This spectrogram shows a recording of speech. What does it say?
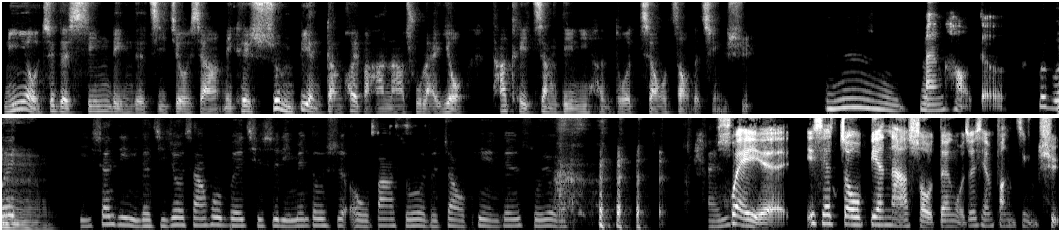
你有这个心灵的急救箱，你可以顺便赶快把它拿出来用，它可以降低你很多焦躁的情绪。嗯，蛮好的。会不会，你山迪你的急救箱会不会其实里面都是欧巴所有的照片跟所有的？会耶，一些周边啊，手灯我就先放进去。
